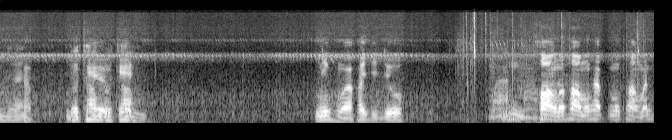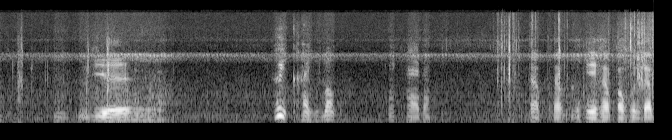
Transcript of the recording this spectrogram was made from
ำด้วยครับดูท่องโอดูเค ท่องยิ่งหัวเขาสิอยู่มันมาท้องนะท้องมั้งครับมึงท้องมันเยอะเฮ้ยไข่บอกไม่ใช่ครับครับครับโอเคครับขอบคุณครับ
